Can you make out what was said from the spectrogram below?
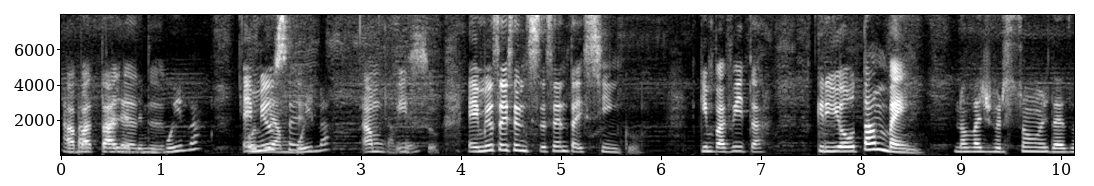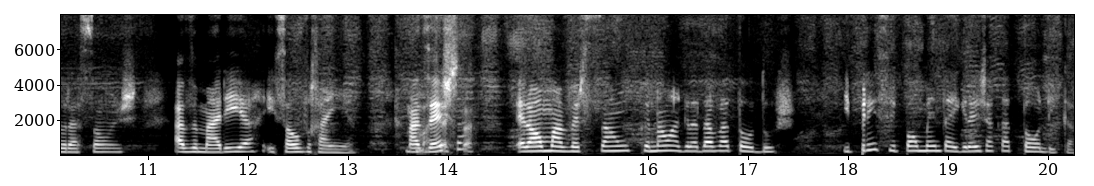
a, a, batalha, de de Mbuila, Em mil Ambuila, Am- Também. isso. Em 1665, Kimpavita criou também novas versões das orações Ave Maria e Salve Rainha. Mas Mas esta era uma versão que não agradava a todos, e principalmente a Igreja Católica.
